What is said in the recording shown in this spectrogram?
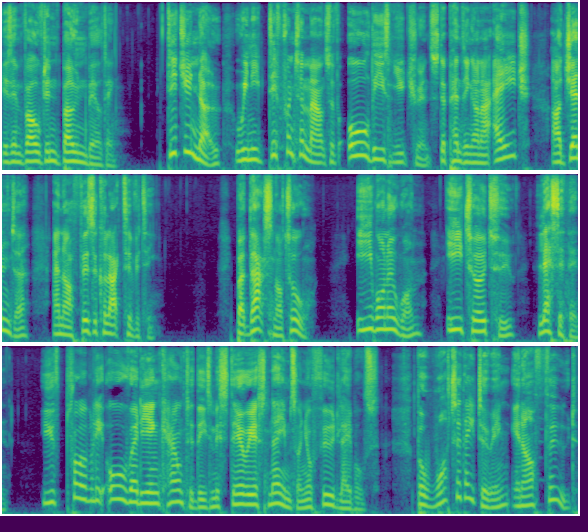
is involved in bone building. Did you know we need different amounts of all these nutrients depending on our age, our gender, and our physical activity? But that's not all. E101, E202, lecithin, You've probably already encountered these mysterious names on your food labels. But what are they doing in our food?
